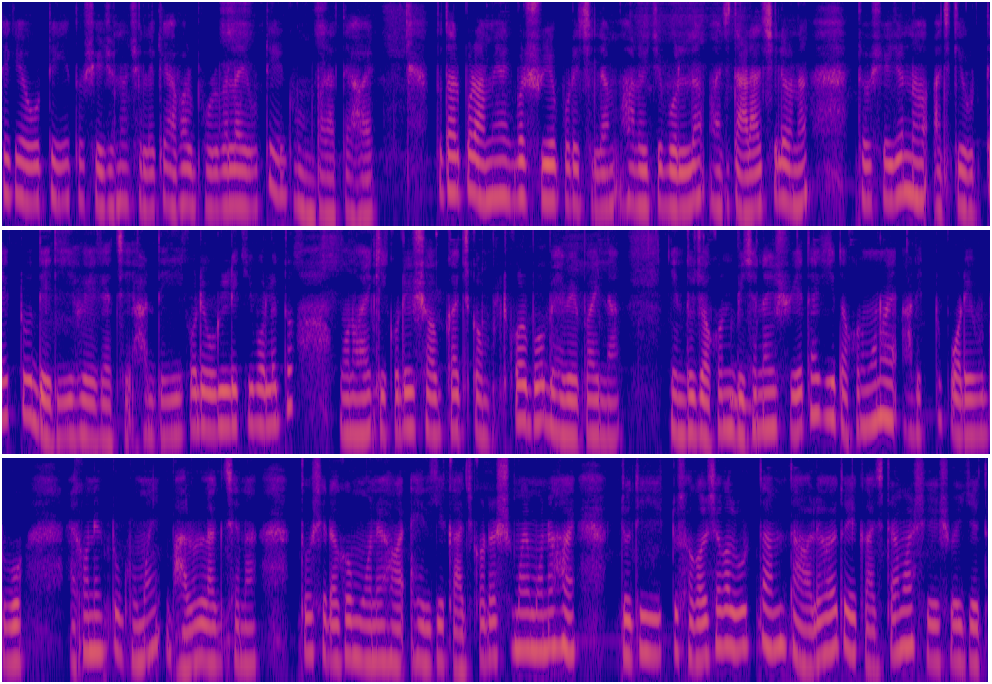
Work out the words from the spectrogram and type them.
থেকে ওঠে, তো সেই জন্য ছেলেকে আবার ভোরবেলায় উঠে ঘুম পাড়াতে হয়। তো তারপর আমি একবার শুয়ে পড়েছিলাম, আর ওই যে বললাম, আজ তাড়া ছিল না, তো সেই জন্য আজকে উঠতে একটু দেরি হয়ে গেছে। আর দেরি করে উঠলে কি বলো তো মনে হয় কী করে সব কাজ কমপ্লিট করব ভেবে পাই না। কিন্তু যখন বিছানায় শুয়ে থাকি তখন মনে হয় আর একটু পরে উঠবো। এখন একটু ঘুমাই, ভালো লাগছে না। তো সেরকম মনে হয়, এদিকে কাজ করার সময় মনে হয় যদি একটু সকাল সকাল উঠতাম তাহলে হয়তো এই কাজটা আমার শেষ হয়ে যেত।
